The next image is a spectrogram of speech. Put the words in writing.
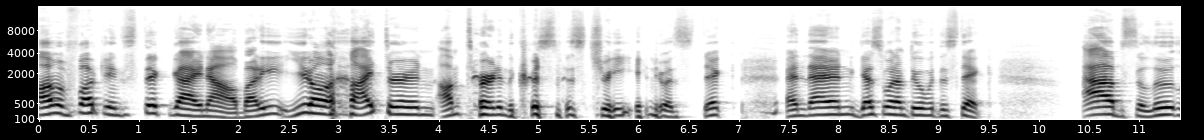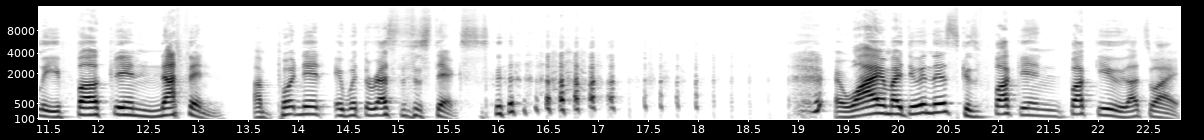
I'm a fucking stick guy now, buddy. You don't I turn I'm turning the Christmas tree into a stick. And then guess what I'm doing with the stick? Absolutely fucking nothing. I'm putting it with the rest of the sticks. and why am I doing this? Cuz fucking fuck you. That's why.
